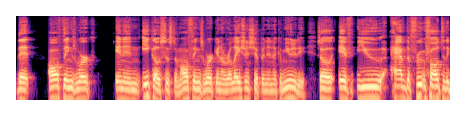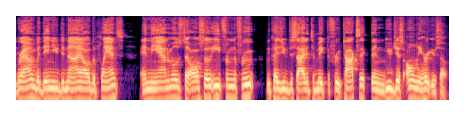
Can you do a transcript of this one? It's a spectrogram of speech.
that all things work in an ecosystem. All things work in a relationship and in a community. So if you have the fruit fall to the ground, but then you deny all the plants and the animals to also eat from the fruit because you've decided to make the fruit toxic, then you just only hurt yourself.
